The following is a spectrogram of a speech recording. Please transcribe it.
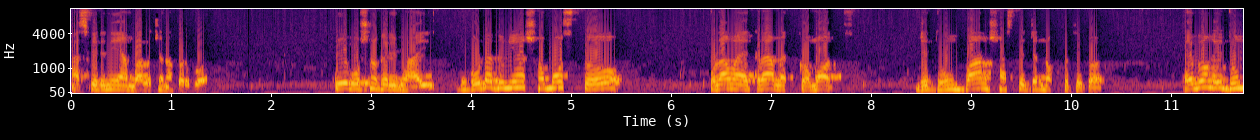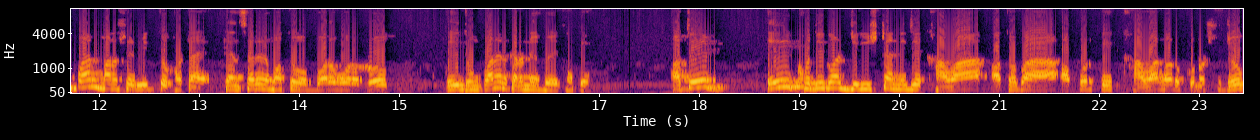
আজকে এটা নিয়ে আমরা আলোচনা করব। প্রিয় প্রশ্নকারী ভাই, গোটা দুনিয়ার সমস্ত ওলামা একরাম একমত যে ধূমপান স্বাস্থ্যের জন্য ক্ষতিকর এবং এই ধূমপান মানুষের মৃত্যু ঘটায়। ক্যান্সারের মতো বড় বড় রোগ এই ধূমপানের কারণে হয়ে থাকে। অতএব এই ক্ষতিকর জিনিসটা নিজে খাওয়া অথবা অপরকে খাওয়ানোর কোনো সুযোগ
